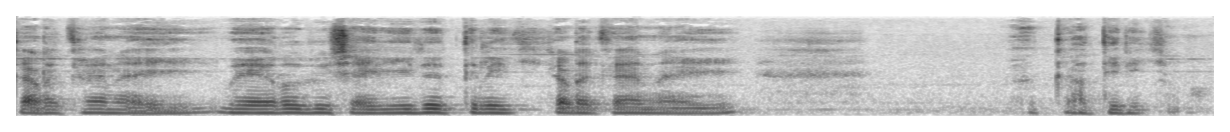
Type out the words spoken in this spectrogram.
കടക്കാനായി വേറൊരു ശരീരത്തിലേക്ക് കടക്കാനായി കാത്തിരിക്കുന്നു.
